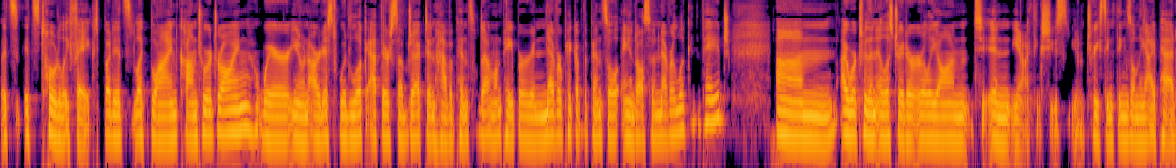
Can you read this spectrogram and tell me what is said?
it's it's totally faked, but it's like blind contour drawing where you know an artist would look at their subject and have a pencil down on paper and never pick up the pencil and also never look at the page. Um, I worked with an illustrator early on, to, and you know I think she's you know tracing things on the iPad.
